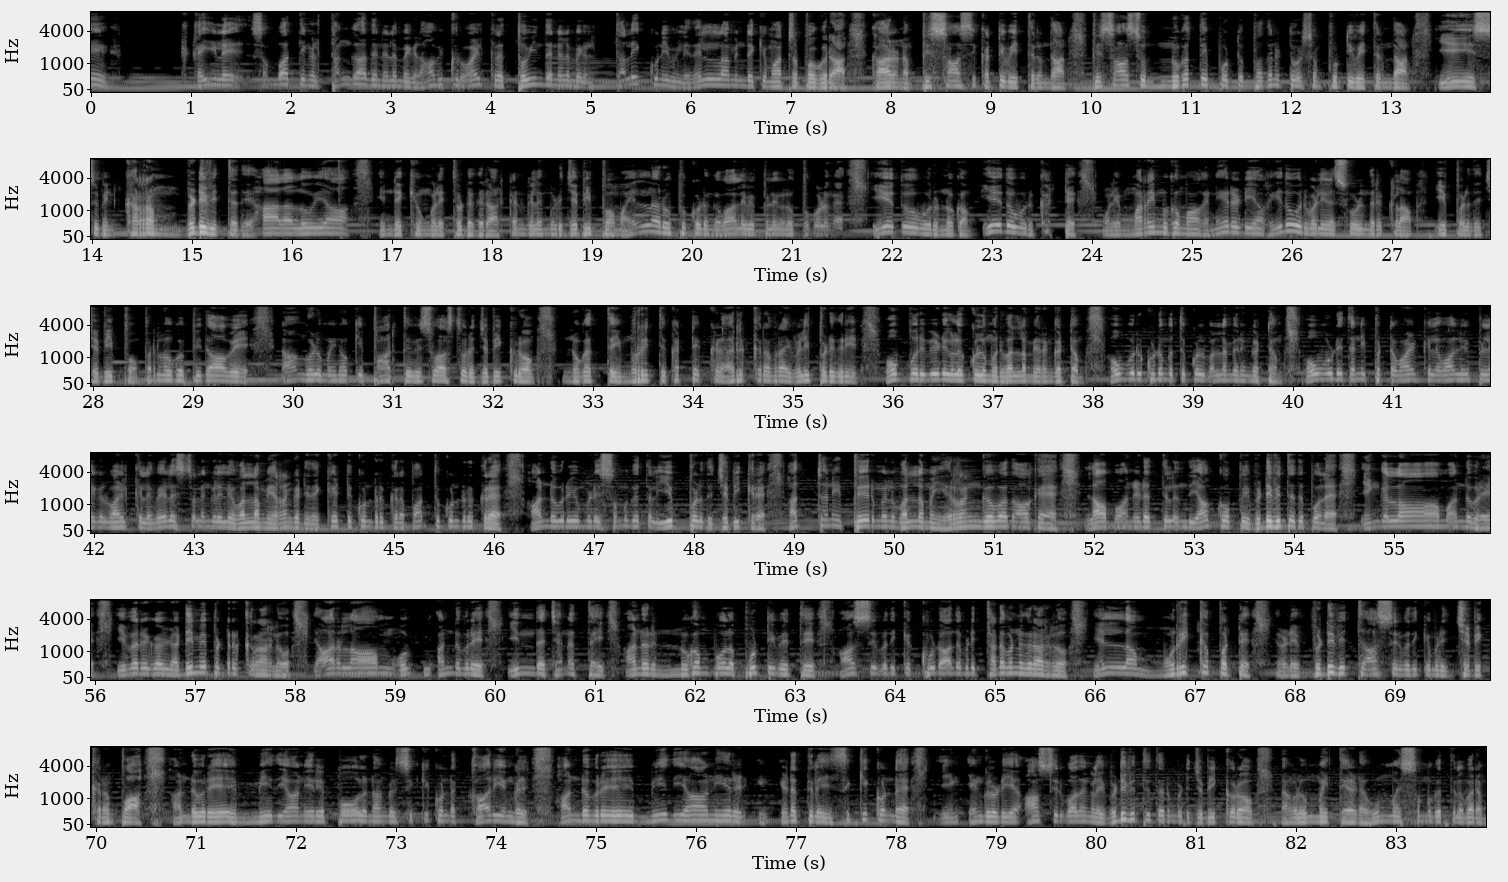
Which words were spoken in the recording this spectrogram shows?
கையில் சம்பாத்தியங்கள் தங்காத நிலைமைகள் ஆவிக்குற வாழ்க்கையில் தொய்ந்த நிலைமைகள் தலைக்குனிவுகள் இதெல்லாம் இன்றைக்கு மாற்றப் போகிறார். காரணம் பிசாசு கட்டி வைத்திருந்தான். பிசாசு நுகத்தை போட்டு பதினெட்டு வருஷம் பூட்டி வைத்திருந்தான். இயேசுவின் கரம் விடுவித்தது. ஹாலலூயா இன்றைக்கு உங்களை தொடுகிறார். கண்களை மூடி ஜெபிப்போமா? எல்லாரும் ஒப்பு கொடுங்க. வாலிப பிள்ளைகள் ஒப்பு கொடுங்க. ஏதோ ஒரு நுகம் ஏதோ ஒரு கட்டு உங்களை மறைமுகமாக நேரடியாக ஏதோ ஒரு வழியில் சூழ்ந்திருக்கலாம். இப்பொழுது ஜெபிப்போம். பரலோக பிதாவே நாங்களும் நோக்கி பார்த்து விசுவாசத்தோடு ஜபிக்கிறோம். நுகத்தை முறித்து கட்டுக்களை அறுக்கிறவராய் வெளிப்படுகிறீர். ஒவ்வொரு வீடுகளுக்குள்ளும் ஒரு வல்லம் இறங்கட்டும். ஒவ்வொரு குடும்பத்துக்குள் வல்லம் இறங்கட்டும். ஒவ்வொரு தனிப்பட்ட வாழ்க்கையில் வாழ்வி பிள்ளைகள் வாழ்க்கையில் வேலை ஸ்தலங்களிலே வல்லம் இறங்கட்டும். இதை கேட்டுக்கொண்டிருக்கிற பார்த்து கொண்டிருக்கிற ஆண்டவரே உம்முடைய சமூகத்தில் இப்பொழுது ஜெபிக்கிற அத்தனை பேர் மேலும் வல்லமை இறங்குவதாக லாபானிடத்திலிருந்து யாக்கோப்பை விடுவித்தது போல எங்கெல்லாம் ஆண்டவரே இவர்கள் அடிமைப்பட்டிருக்கிறார்களோ யாரெல்லாம் ஒ- ஆண்டவரே இந்த ஜனத்தை ஆண்டவர் நுகம் போல பூட்டி வைத்து ஆசீர்வதிக்க கூடாதபடி தடவண்ணுகிறார்களோ எல்லாம் முறிக்கப்பட்டு என்னுடைய விடுவித்து ஆசீர்வதிக்கும்படி ஜெபிக்கிறப்பா ஆண்டவரே மீதியானீரை போல நாங்கள் சிக்கிக்கொண்ட காரியங்கள் ஆண்டவரே மீதியானீர் இடத்திலே சிக்கிக்கொண்ட எங்- எங்களுடைய ஆசீர்வாதங்களை விடுவித்து தரும்படி ஜெபிக்கிறோம். நாங்கள் உண்மை தேட உண்மை சமூகத்தில் வர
